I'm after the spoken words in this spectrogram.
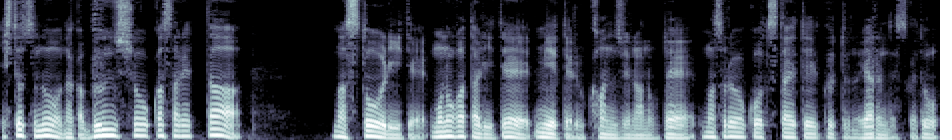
一つのなんか文章化された、まあストーリーで、物語で見えてる感じなので、まあそれをこう伝えていくっていうのをやるんですけど、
